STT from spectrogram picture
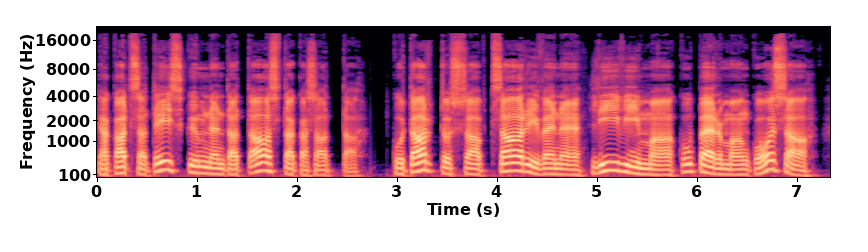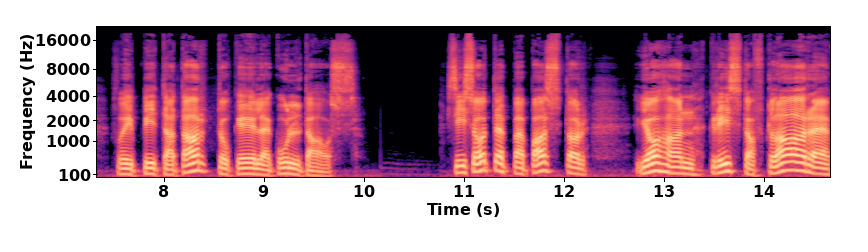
ja katsateistkümnendat aastaga sata, kui Tartus saab tsaarivene Liivimaa kubermangu osa, võib pida tartu keele kuldaos. Siis Otepää pastor Johann Kristof Klaare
